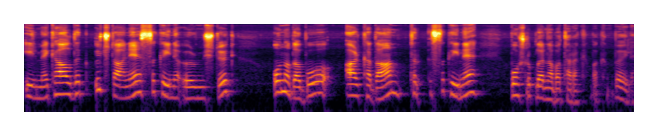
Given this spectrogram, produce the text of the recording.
ilmek aldık. 3 tane sık iğne örmüştük. Onu da bu arkadan sık iğne boşluklarına batarak bakın böyle.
